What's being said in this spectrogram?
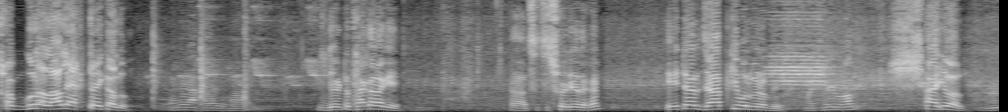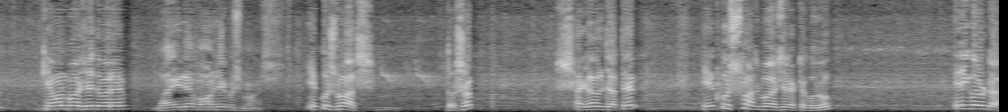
সবগুলা লাল একটাই কালো। দু একটা থাকার আগে? আচ্ছা আচ্ছা সরিয়ে দেখান। এটার জাত কি বলবেন আপনি? শাহিওয়াল। হ্যাঁ। কেমন বয়স হতে পারে? ভাই এটা বয়স একুশ মাস। একুশ মাস। দর্শক শাহিওয়াল জাতের একুশ মাস বয়সের একটা গরু। এই গরুটা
